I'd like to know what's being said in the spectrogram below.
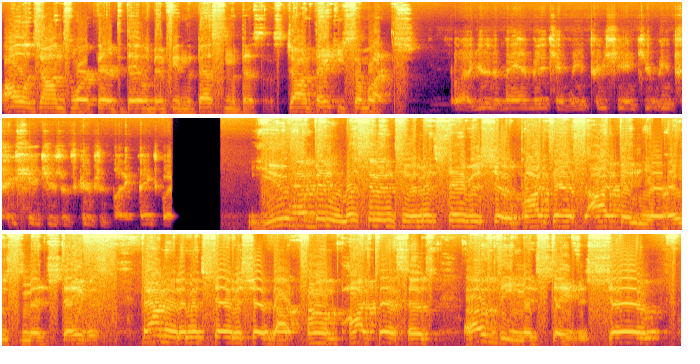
all of John's work there at the Daily Memphian, the best in the business. John, thank you so much. Well, you're the man, Mitch, and we appreciate you. We appreciate your subscription, buddy. Thanks, buddy. You have been listening to the Mitch Davis Show podcast. I've been your host, Mitch Davis, founder of the MitchDavisShow.com, podcast host of the Mitch Davis Show.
